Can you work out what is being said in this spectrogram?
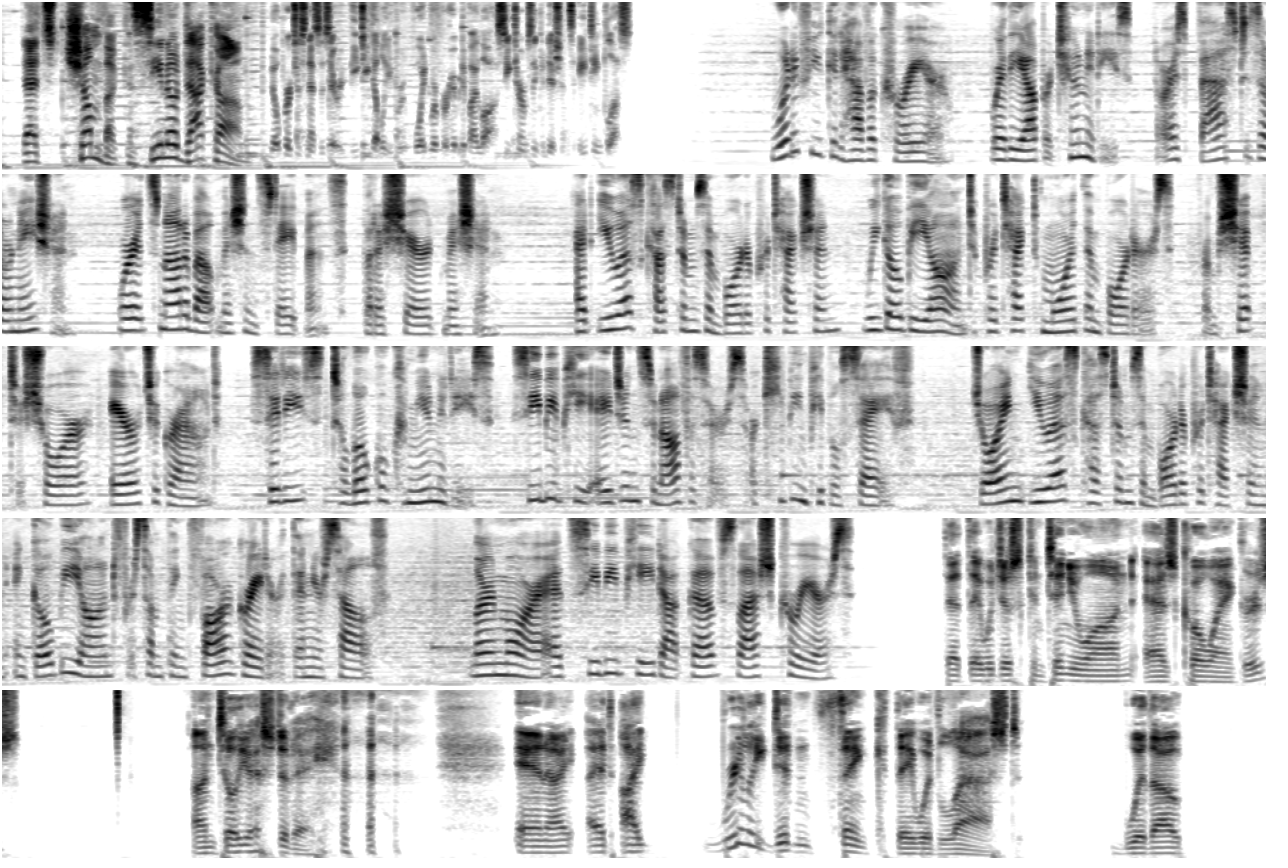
That's chumbacasino.com. No purchase necessary. VGW Group. Void were prohibited by law. See terms and conditions. 18 plus. What if you could have a career where the opportunities are as vast as our nation, where it's not about mission statements, but a shared mission? At U.S. Customs and Border Protection, we go beyond to protect more than borders from ship to shore, air to ground, cities to local communities. CBP agents and officers are keeping people safe. Join U.S. Customs and Border Protection and go beyond for something far greater than yourself. Learn more at cbp.gov/careers. that they would just continue on as co-anchors until yesterday. and I, I I really didn't think they would last without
